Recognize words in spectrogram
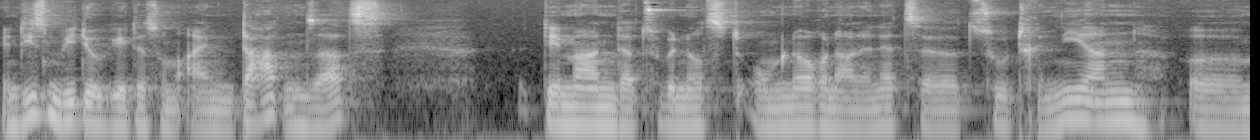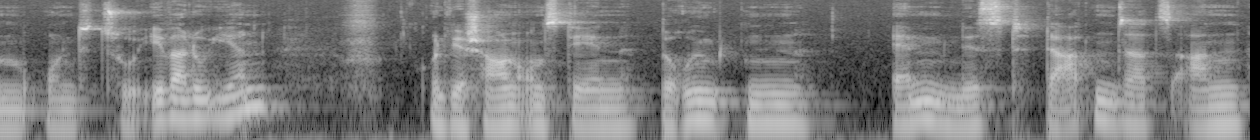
In diesem Video geht es um einen Datensatz, den man dazu benutzt, um neuronale Netze zu trainieren ähm, und zu evaluieren. Und wir schauen uns den berühmten MNIST-Datensatz an,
